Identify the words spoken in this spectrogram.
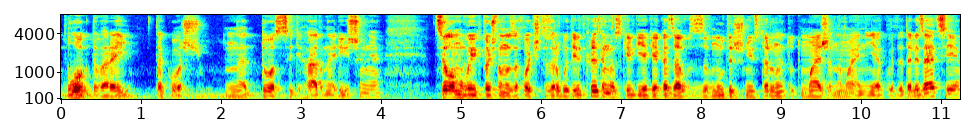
блок дверей, також не досить гарне рішення. В цілому ви їх точно не захочете зробити відкритими, оскільки, як я казав, з внутрішньої сторони тут майже немає ніякої деталізації.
